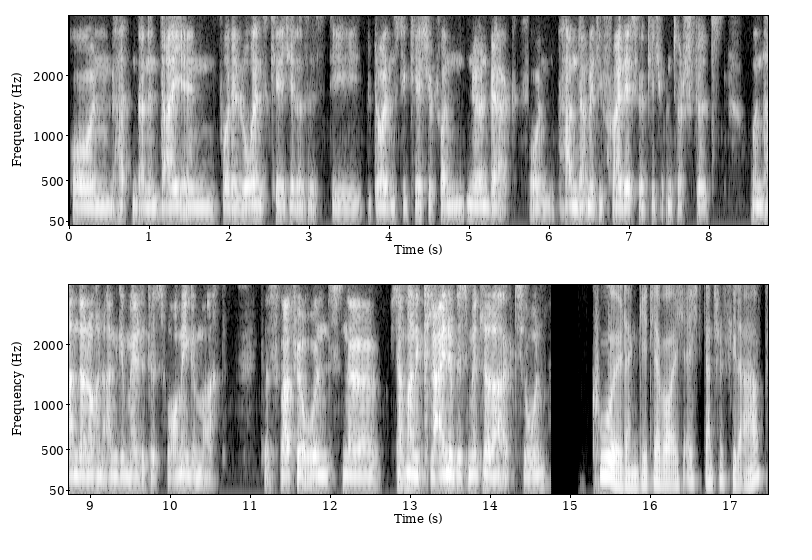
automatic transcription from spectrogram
und hatten dann ein Die-In vor der Lorenzkirche. Das ist die bedeutendste Kirche von Nürnberg und haben damit die Fridays wirklich unterstützt und haben da noch ein angemeldetes Swarming gemacht. Das war für uns eine, ich sag mal, eine kleine bis mittlere Aktion. Cool, dann geht ja bei euch echt ganz schön viel ab.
